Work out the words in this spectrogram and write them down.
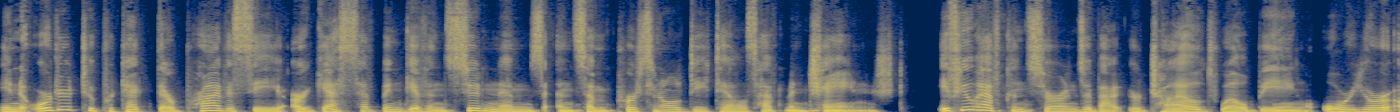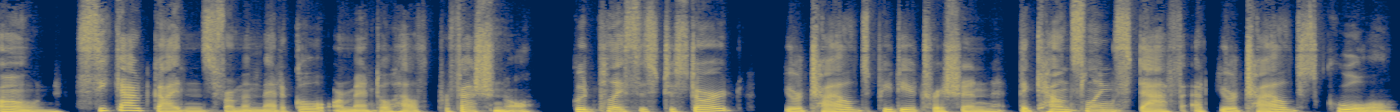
In order to protect their privacy, our guests have been given pseudonyms and some personal details have been changed. If you have concerns about your child's well being or your own, seek out guidance from a medical or mental health professional. Good places to start your child's pediatrician, the counseling staff at your child's school,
